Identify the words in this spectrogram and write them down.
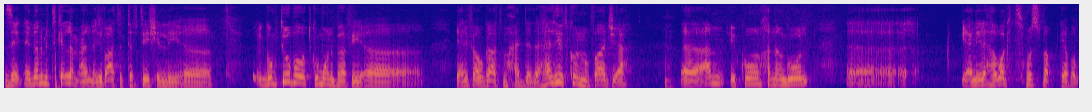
زين إذا بنتكلم عن إجراءات التفتيش اللي آه، قمتوا بها وتقومون بها في آه، يعني في أوقات محددة، هل هي تكون مفاجئه آه، أم يكون خلينا نقول آه، يعني لها وقت مسبق قبل؟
